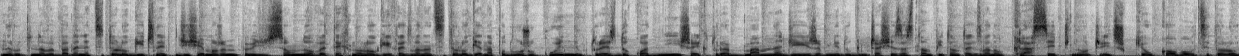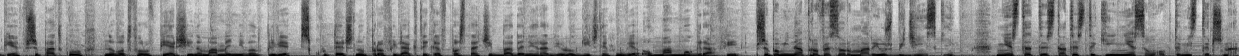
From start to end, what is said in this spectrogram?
rutynowe badania cytologiczne. Dzisiaj możemy powiedzieć, są nowe technologie, tak zwana cytologia na podłożu płynnym, która jest dokładniejsza i która mam nadzieję, że w niedługim czasie zastąpi tą tak zwaną klasyczną, czyli szkiełkową cytologię. W przypadku nowotworów piersi, no mamy niewątpliwie skuteczną profilaktykę w postaci badań radiologicznych. Mówię o mammografii. Przypomina profesor Mariusz Bidziński. Niestety statystyki nie są optymistyczne.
